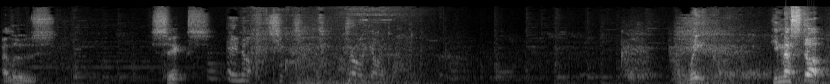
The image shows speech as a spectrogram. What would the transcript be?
I lose six. Enough chit your weapon. Wait, he messed up.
